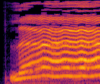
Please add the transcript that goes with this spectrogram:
لا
